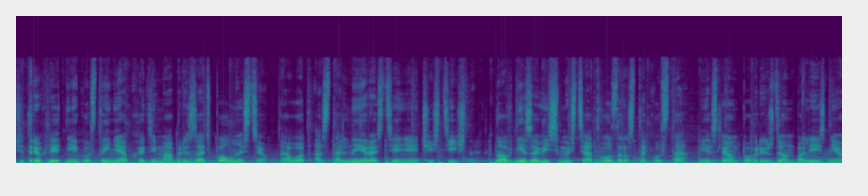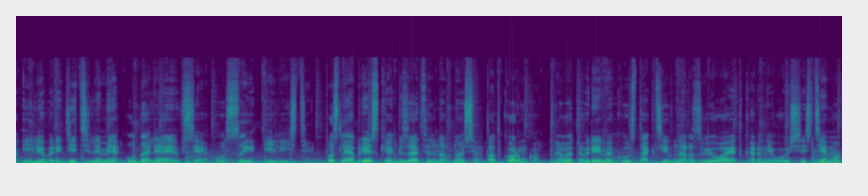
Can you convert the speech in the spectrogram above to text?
Четырехлетние кусты необходимо обрезать полностью, а вот остальные растения частично. Но вне зависимости от возраста куста, если он поврежден болезнью или вредителями, удаляем все усы и листья. После обрезки обязательно вносим подкормку. В это время куст активно развивает корневую систему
